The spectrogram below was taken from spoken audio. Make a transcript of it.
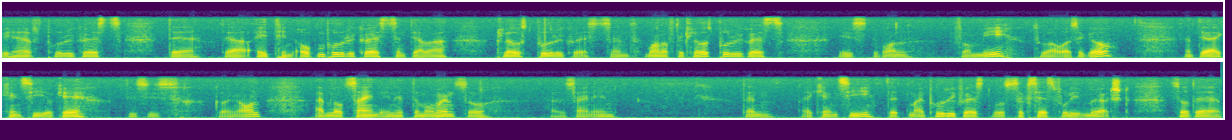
We have pull requests. There, there are 18 open pull requests and there are closed pull requests and one of the closed pull requests is the one from me two hours ago and there I can see okay this is going on. I'm not signed in at the moment so I'll sign in. Then I can see that my pull request was successfully merged. So the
